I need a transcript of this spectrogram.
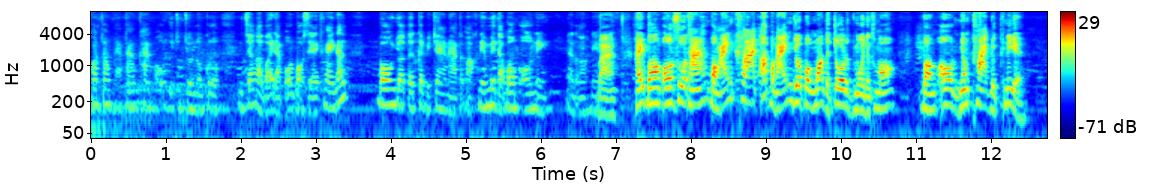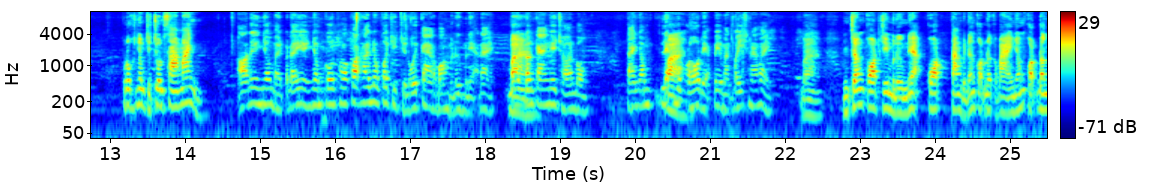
គាត់ចង់ប្រាប់តាមខាងបងគឺជាជនរងគ្រោះអញ្ចឹងអ្វីដែលបងបកស្រាយថ្ងៃហ្នឹងបងយកទៅគិតពិចារណាទាំងអស់គ្នាមានតែបងប្អូនទេទាំងអស់គ្នាបាទហើយបងប្អូនសួរថាបងឯងខ្លាចអត់បងឯងយកពងមាត់ទៅចូលជាមួយនឹងថ្មបងប្អូនខ្ញុំខ្លាចដូចគ្នាព្រោះខ្ញុំជាជនសាមញ្ញអត់ទេខ្ញុំមិនប្តីទេខ្ញុំកូនធေါ်គាត់ហើយខ្ញុំក៏ជាជំនួយការរបស់មនុស្សម្នាក់ដែរខ្ញុំដឹងការងារច្រើនបង តែខ្ញុំលាក់មុខរហូតរយៈពេលប្រហែល3ឆ្នាំហើយបាទអញ្ចឹងគាត់ជាមនុស្សម្នាក់គាត់តាំងពីហ្នឹងគាត់នៅក្បែរខ្ញុំគាត់ដឹង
